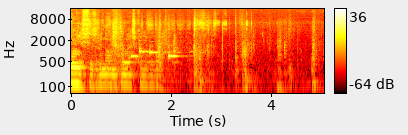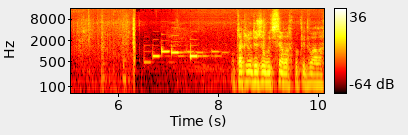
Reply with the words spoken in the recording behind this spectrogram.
Повністю зруйноване помешкання людей. Отак люди живуть в селах по підвалах,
